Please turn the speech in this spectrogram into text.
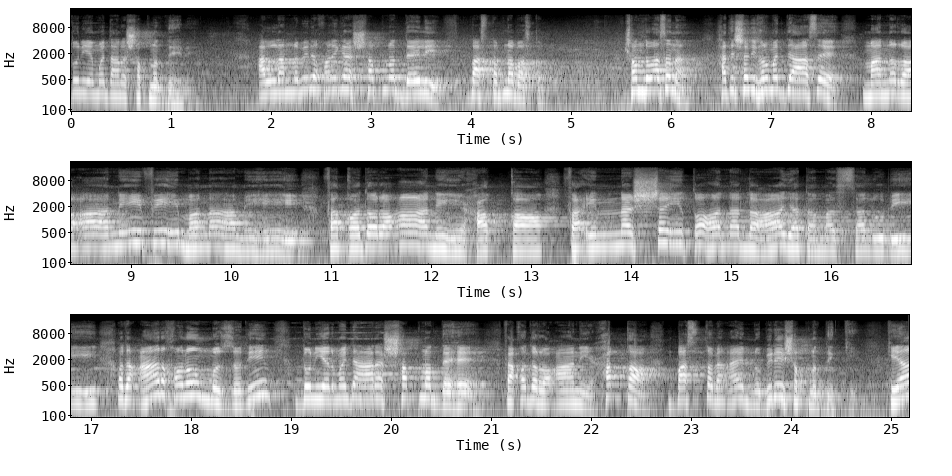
দুনিয়ার মধ্যে আরও স্বপ্ন দেবে আল্লাহ নবীর অনেকের স্বপ্ন দেয়লি বাস্তব না বাস্তব? সন্দেহ আছে না? হাদিস শরীফের মধ্যে আছে, মান রাআনি ফি মানামিহি ফাকাদ রাআনি হাক্কা, ফা ইন্না শাইতানা লা ইয়াতামাসসালু বি। অর্থাৎ আর কোনো যদি দুনিয়ার মধ্যে আর স্বপ্ন দেহে ফাকাদ রাআনি হাক্কা বাস্তবে আয় নবীরই স্বপ্ন দেখি। কিয়া?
